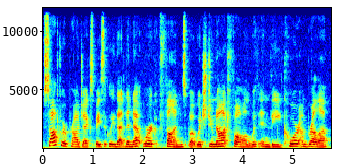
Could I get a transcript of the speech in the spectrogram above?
software projects basically that the network funds but which do not fall within the core umbrella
